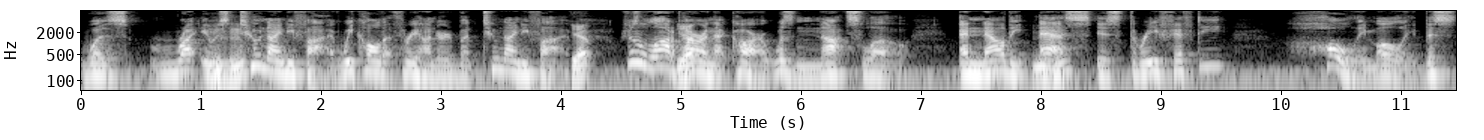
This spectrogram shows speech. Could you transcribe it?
was right it was 295. We called it 300, but 295. Mm-hmm. Yep. Which is a lot of Yep. Mm-hmm. power in that car. It was not slow. And now the S is 350. Holy moly! This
